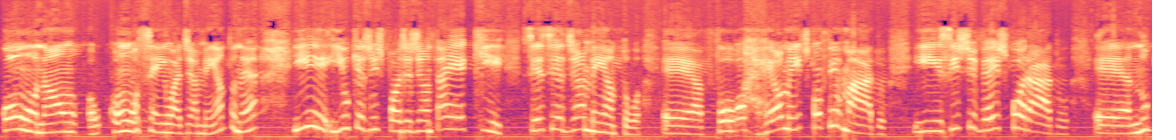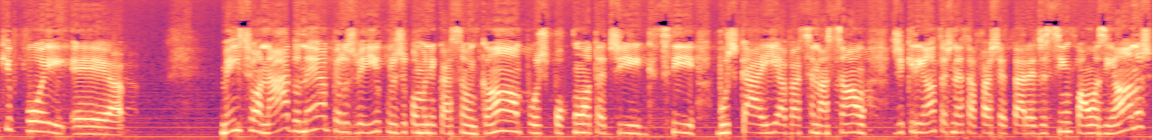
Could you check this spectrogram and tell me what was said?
com ou não, com ou sem o adiamento, né? E, e o que a gente pode adiantar é que se esse adiamento é, for realmente confirmado e se estiver escorado é, no que foi é, mencionado né, pelos veículos de comunicação em campos, por conta de se buscar aí a vacinação de crianças nessa faixa etária de 5 a 11 anos,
